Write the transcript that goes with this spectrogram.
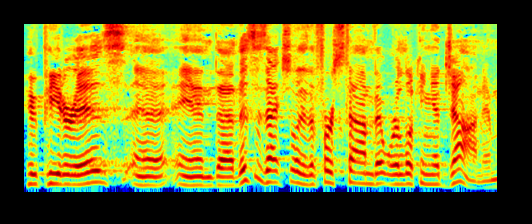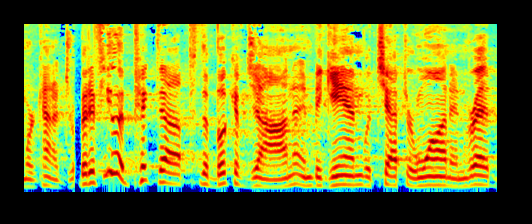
who Peter is. Uh, and uh, this is actually the first time that we're looking at John, and we're kind of. But if you had picked up the book of John and began with chapter one and read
